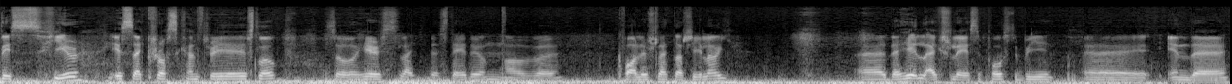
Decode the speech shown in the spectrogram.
This here is a cross-country slope. So here's like the stadium of uh, Kvaløysletta skilag. Uh, the hill actually is supposed to be uh, in the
